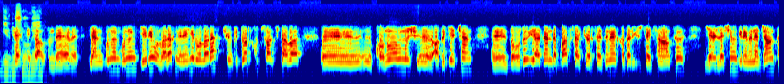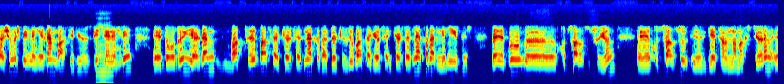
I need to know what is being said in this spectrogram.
girmiş tehdit oluyor. Tehdit altında evet. Yani bunun bunun geri olarak nehir olarak çünkü dört kutsal kitaba e, konu olmuş e, adı geçen e, doğduğu yerden de Basra Körfezi'ne kadar 186 yerleşim birimine can taşımış bir nehirden bahsediyoruz. Dicle hmm. Nehri e, doğduğu yerden battığı Basra Körfezi'ne kadar döküldüğü Basra Körfezi'ne kadar nehirdir. Ve bu e, kutsal suyun e, kutsal su e, diye tanımlamak istiyorum e,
